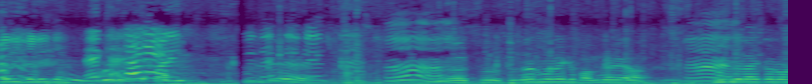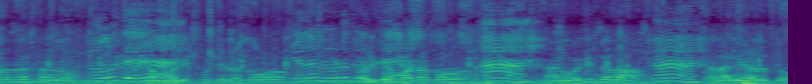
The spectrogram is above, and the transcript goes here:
ಕುತ್ಕೊಳ್ಳಿ ಕೈಗೆ ಸುಧಾರ್ ಮನೆಗೆ ಬಂದಯ್ಯ ಟಿವಿ ನಾಯಕ ನೋಡಿದ್ರಂತ ಅವರು ಮರಿ ನೋಡಿದ್ರ ಅಡುಗೆ ಮಾಡೋದು ನಾನು ಹೋಗಿದ್ನಲ್ಲ ಎಲ್ಲ ಹೇಳಿದ್ಲು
